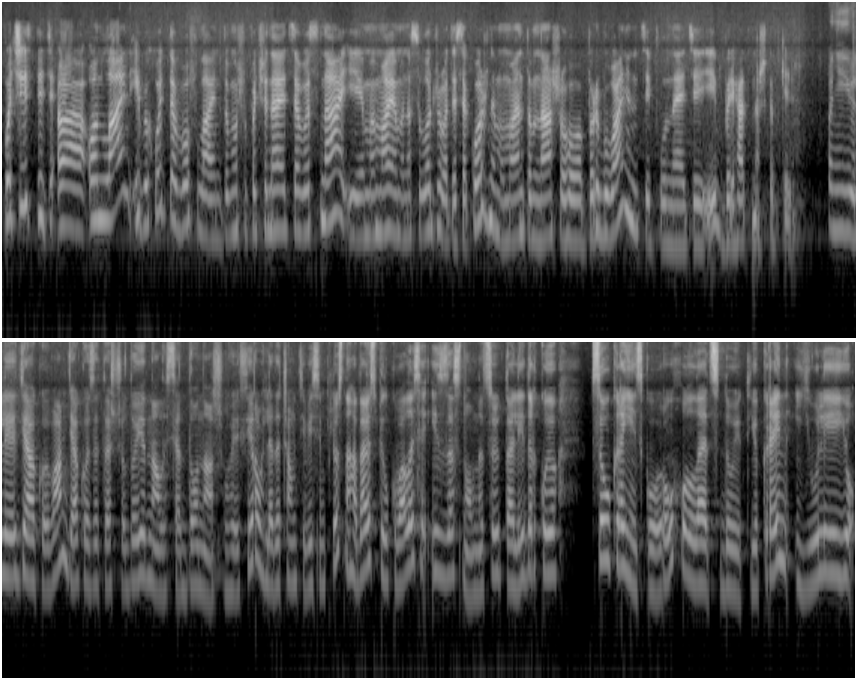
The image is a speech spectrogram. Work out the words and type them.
почистіть е, онлайн і виходьте в офлайн, тому що починається весна, і ми маємо насолоджуватися кожним моментом нашого перебування на цій планеті і вберігати наше довкілля. Пані Юлія, дякую вам. Дякую за те, що доєдналися до нашого ефіру. Глядачам ті 8 Нагадаю, спілкувалися із засновницею та лідеркою всеукраїнського руху Let's Do It Ukraine Юлією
